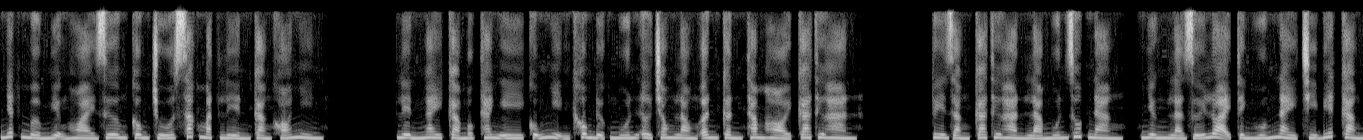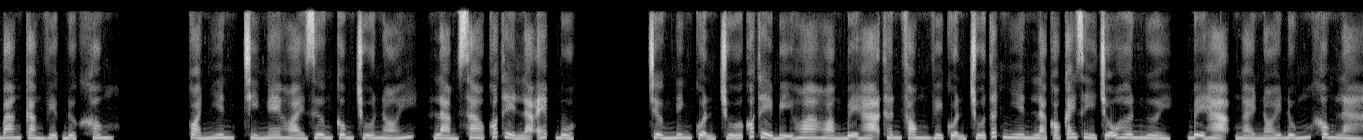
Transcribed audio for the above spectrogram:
nhất mở miệng Hoài Dương công chúa sắc mặt liền càng khó nhìn. Liền ngay cả Mộc Thanh Y cũng nhịn không được muốn ở trong lòng ân cần thăm hỏi Ca Thư Hàn. Tuy rằng ca thư hàn là muốn giúp nàng, nhưng là dưới loại tình huống này chỉ biết càng bang càng việc được không. Quả nhiên, chỉ nghe Hoài Dương công chúa nói, làm sao có thể là ép buộc. Trường Ninh quận chúa có thể bị hoa hoàng bệ hạ thân phong vì quận chúa tất nhiên là có cái gì chỗ hơn người, bệ hạ ngài nói đúng không là.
